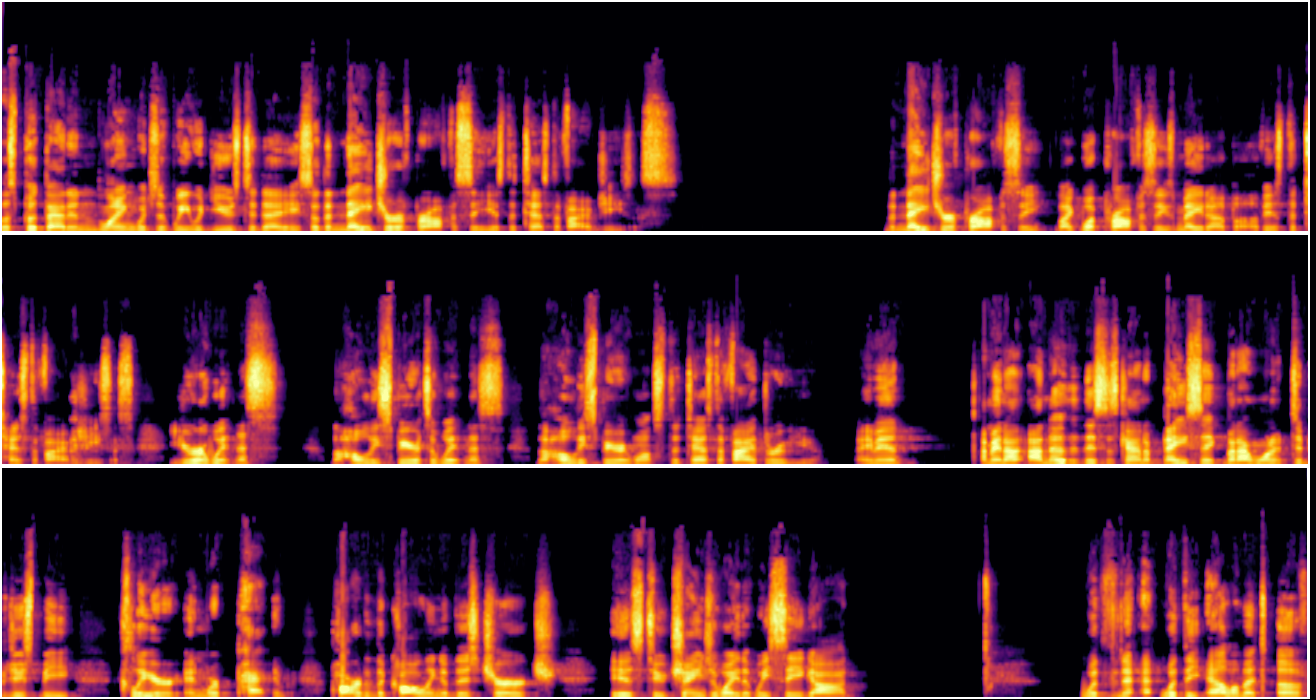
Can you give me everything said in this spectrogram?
Let's put that in language that we would use today. So, the nature of prophecy is to testify of Jesus. The nature of prophecy, like what prophecy is made up of, is to testify of Jesus. You're a witness. The Holy Spirit's a witness. The Holy Spirit wants to testify through you. Amen? I mean, I, I know that this is kind of basic, but I want it to just be clear. And we're part of the calling of this church is to change the way that we see God with, with the element of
